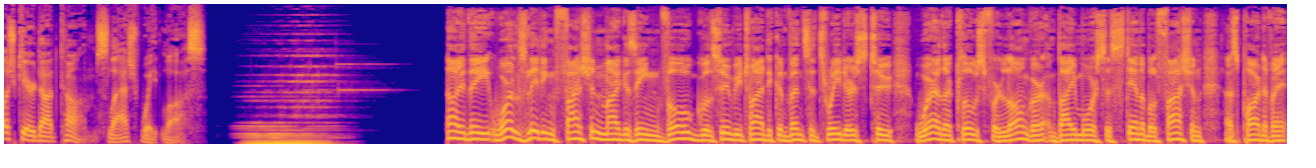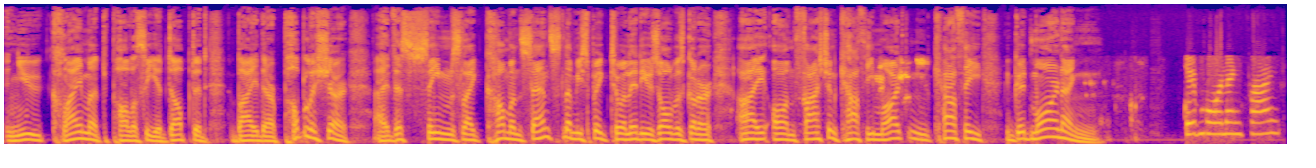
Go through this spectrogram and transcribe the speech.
plushcare.com slash weight loss. Now, the world's leading fashion magazine Vogue will soon be trying to convince its readers to wear their clothes for longer and buy more sustainable fashion as part of a new climate policy adopted by their publisher. Uh, this seems like common sense. Let me speak to a lady who's always got her eye on fashion, Kathy Martin. Kathy, good morning. Good morning, Frank.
